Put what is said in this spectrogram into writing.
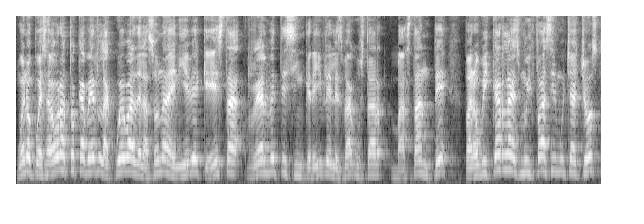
Bueno, pues ahora toca ver la cueva de la zona de nieve, que esta realmente es increíble, les va a gustar bastante. Para ubicarla es muy fácil, muchachos,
